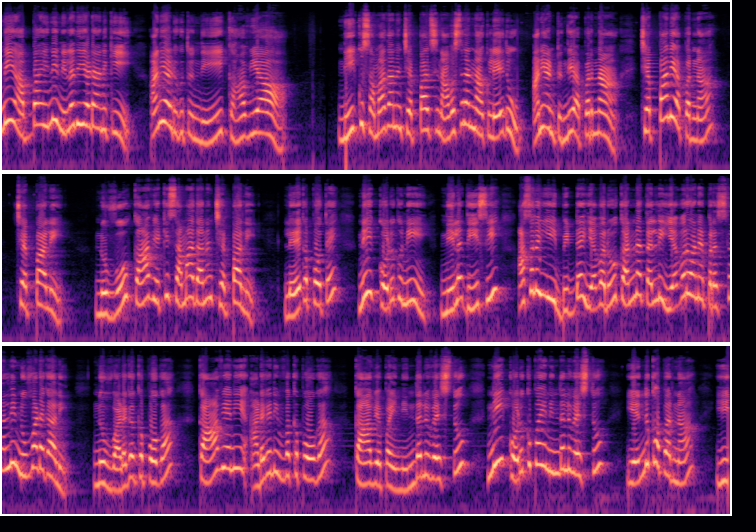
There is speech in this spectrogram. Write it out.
మీ అబ్బాయిని నిలదీయడానికి? అని అడుగుతుంది కావ్య. నీకు సమాధానం చెప్పాల్సిన అవసరం నాకు లేదు అని అంటుంది అపర్ణ. చెప్పాలి అపర్ణ. చెప్పాలి. నువ్వు కావ్యకి సమాధానం చెప్పాలి. లేకపోతే నీ కొడుకుని నిలదీసి అసలు ఈ బిడ్డ ఎవరు కన్న తల్లి ఎవరు అనే ప్రశ్నల్ని నువ్వడగాలి. నువ్వడగకపోగా కావ్యని అడగనివ్వకపోగా కావ్యపై నిందలు వేస్తూ నీ కొడుకుపై నిందలు వేస్తూ ఎందుకు అపర్ణ? ఈ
